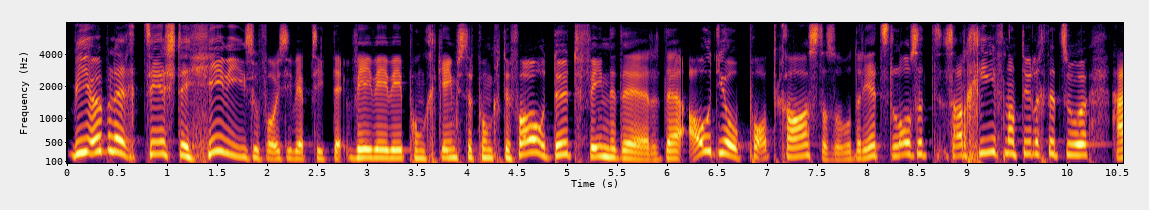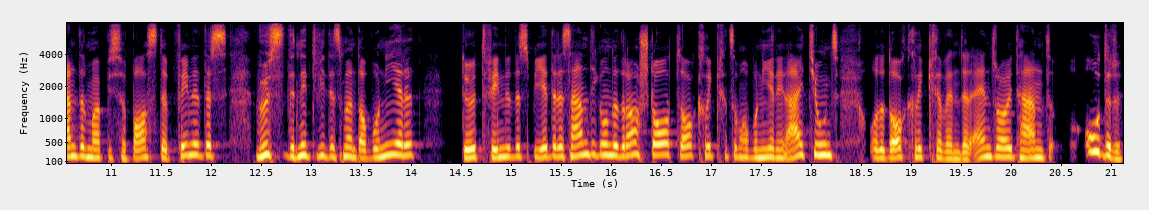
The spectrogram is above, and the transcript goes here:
Wie üblich, zuerst der Hinweis auf unsere Webseite www.gamester.tv. Dort findet ihr den Audio-Podcast, also wo ihr jetzt hört, das Archiv natürlich dazu. Habt ihr mal etwas verpasst, dort findet ihr es. Wisst ihr nicht, wie es abonnieren Dort findet ihr es bei jeder Sendung unten dran steht. Da klicken zum Abonnieren in iTunes oder da klicken, wenn ihr Android habt oder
